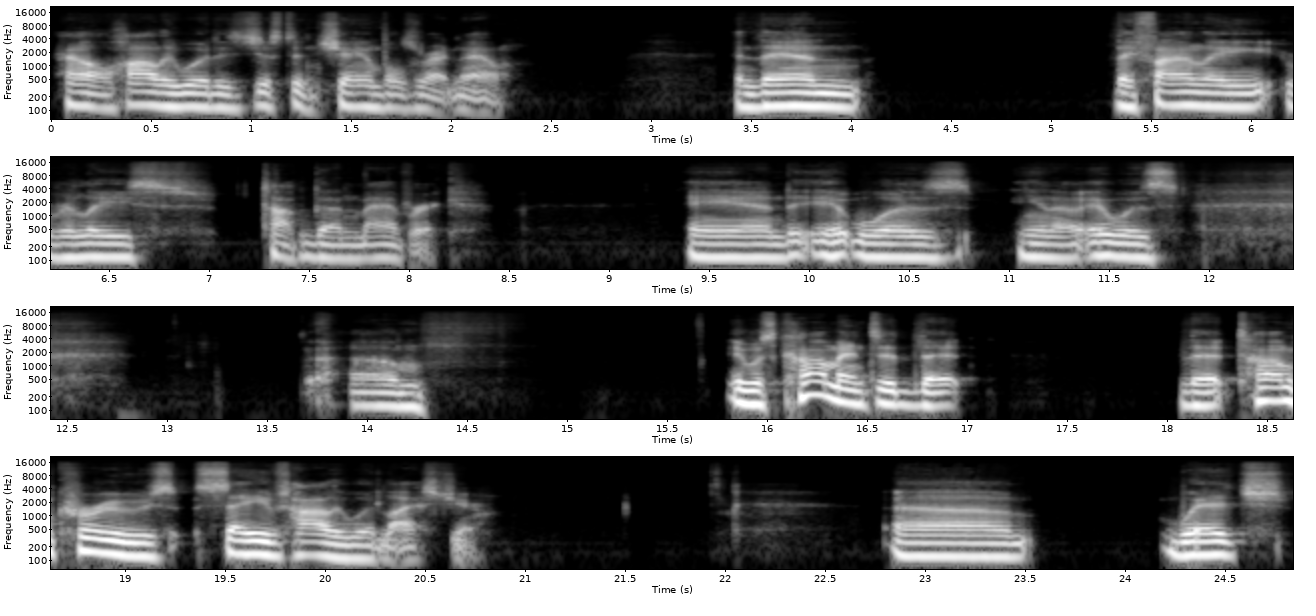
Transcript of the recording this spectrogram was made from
how Hollywood is just in shambles right now and then they finally release Top Gun Maverick. And it was, you know, it was um it was commented that that Tom Cruise saved Hollywood last year. Um which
